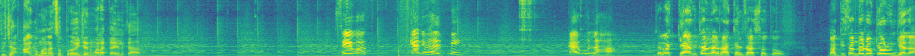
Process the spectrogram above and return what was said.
तुझ्या आगमनाचं प्रयोजन मला कळेल का? सेवक कॅन यू हेल्प मी काय बोलला हा? ज्याला कॅन कळला राखेलचा असतो तो. बाकी समजा डोक्यावरून गेला?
